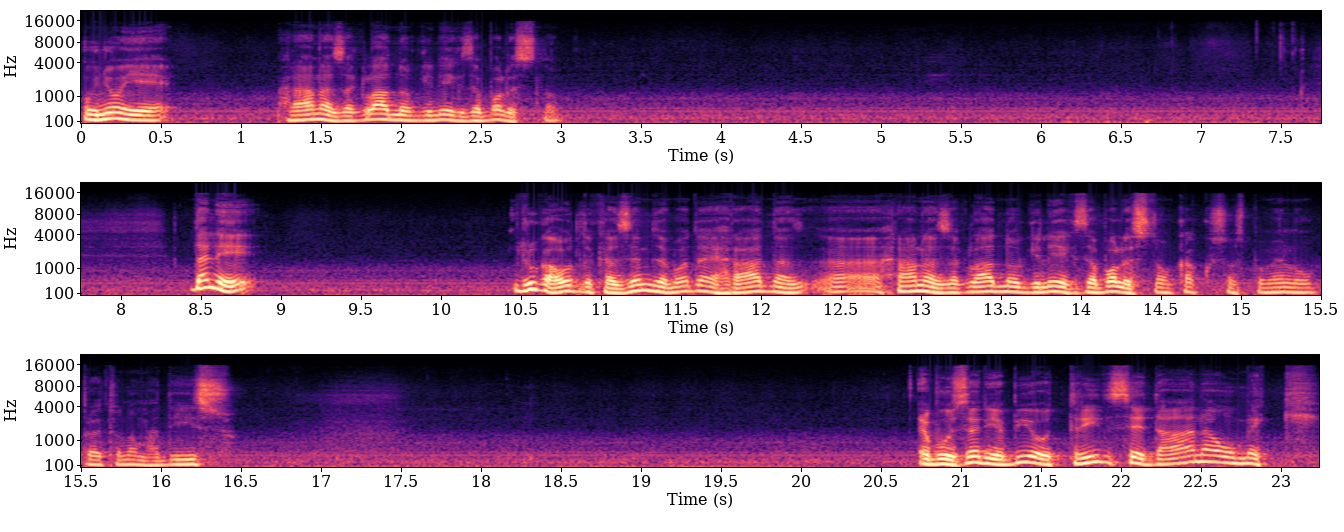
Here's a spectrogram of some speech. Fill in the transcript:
U njoj je hrana za gladnog i lijek za bolesnog. Dalje, druga odlika zemlje voda je hrana, eh, hrana za gladnog i lijek za bolesnog, kako sam spomenuo u prethodnom hadisu. Ebu Zer je bio 30 dana u Mekki.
